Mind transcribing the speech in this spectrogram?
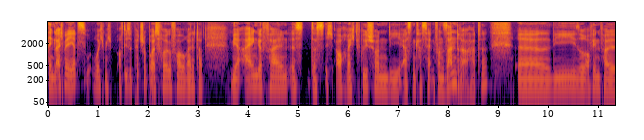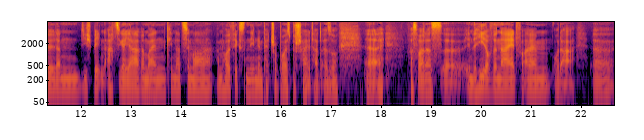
Denn gleich mir jetzt, wo ich mich auf diese Pet Shop Boys Folge vorbereitet hat, mir eingefallen ist, dass ich auch recht früh schon die ersten Kassetten von Sandra hatte, äh, die so auf jeden Fall dann die späten 80er Jahre mein Kinderzimmer am häufigsten neben den Pet Shop Boys beschallt hat. Also äh, was war das? Äh, In the Heat of the Night vor allem oder äh,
